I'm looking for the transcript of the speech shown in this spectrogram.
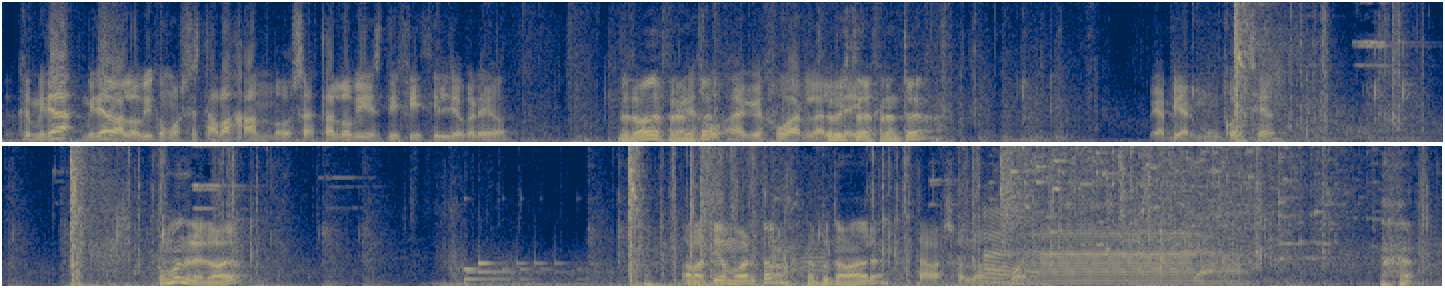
Es que mira, mira la lobby como se está bajando. O sea, esta lobby es difícil, yo creo. ¿Le tengo de Hay que, frente? ju- hay que jugarla ¿Lo visto de frente? Voy a pillarme un coche. ¿Cómo le doy? Ha batido muerto, de puta madre. Estaba solo. Bueno.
